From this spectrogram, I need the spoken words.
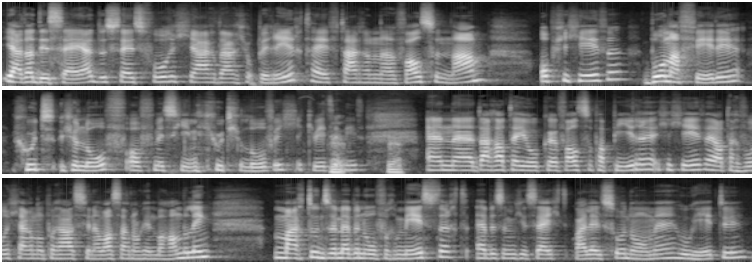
Ja, dat is hij. Hè. Dus hij is vorig jaar daar geopereerd. Hij heeft daar een eh, valse naam opgegeven. Bona fede, goed geloof, of misschien goed gelovig, ik weet het Ja, niet. ja. En eh, daar had hij ook eh, valse papieren gegeven. Hij had daar vorig jaar een operatie en was daar nog in behandeling. Maar toen ze hem hebben overmeesterd, hebben ze hem gezegd... Qual è il suo nome? Hoe heet u?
